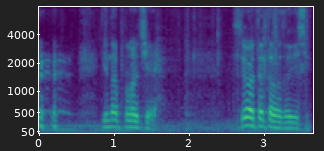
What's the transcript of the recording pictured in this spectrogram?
и на прочее. Все от этого зависит.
